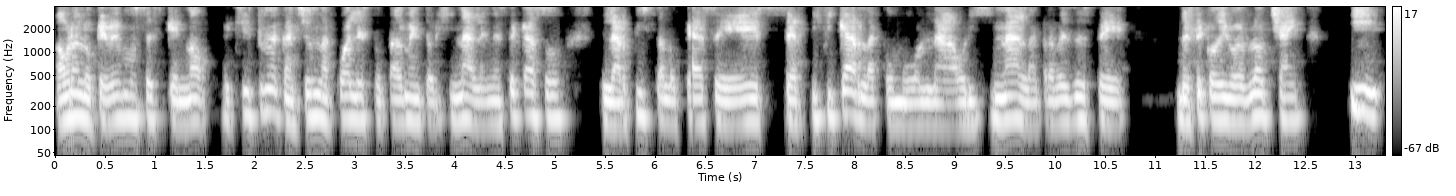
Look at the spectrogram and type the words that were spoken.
Ahora lo que vemos es que no, existe una canción la cual es totalmente original. En este caso, el artista lo que hace es certificarla como la original a través de este, de este código de blockchain y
